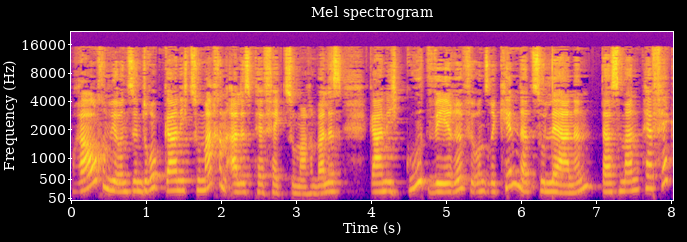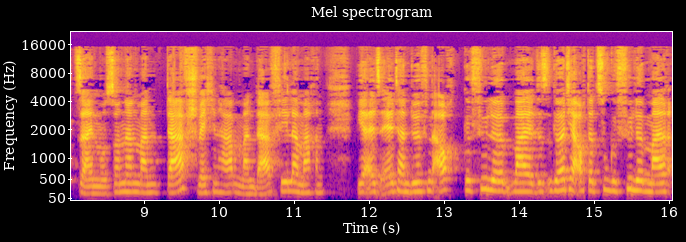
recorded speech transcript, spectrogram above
brauchen wir uns den Druck gar nicht zu machen, alles perfekt zu machen, weil es gar nicht gut wäre für unsere Kinder zu lernen, dass man perfekt sein muss, sondern man darf Schwächen haben, man darf Fehler machen. Wir als Eltern dürfen auch Gefühle mal, das gehört ja auch dazu, Gefühle mal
